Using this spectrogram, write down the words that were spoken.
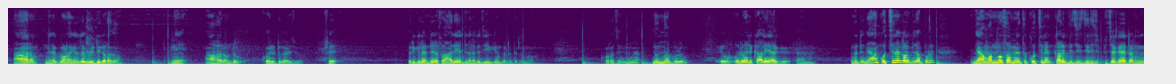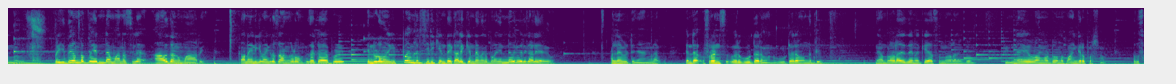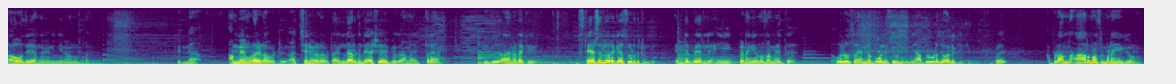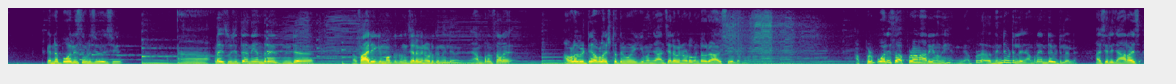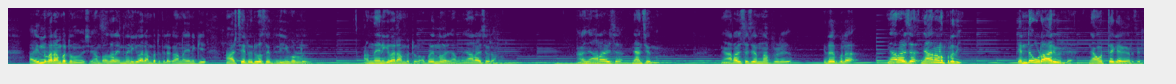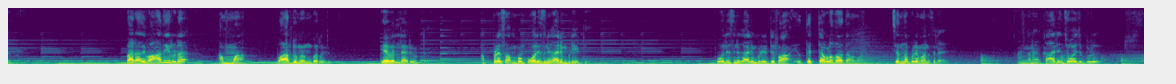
ആഹാരം നിനക്ക് വേണമെങ്കിൽ എന്റെ വീട്ടിൽ കിടക്കാം. നീ ആഹാരം കൊണ്ട് കൊരട്ട് കഴിച്ചു. പക്ഷേ ഒരിക്കലും എന്റെ ഭാര്യയായിട്ട് നിനക്ക് ജീവിക്കാൻ പറ്റത്തില്ലെന്ന് പറഞ്ഞു. കുറച്ച് ഇങ്ങനെ നിന്നപ്പോഴും ഒരുമാതിരി കളിയാക്ക്. എന്നിട്ട് ഞാൻ കൊച്ചിനെ കളിപ്പിച്ചു അപ്പോൾ ഞാൻ വന്ന സമയത്ത് കൊച്ചിനെ കളിപ്പിച്ച് ചിരിപ്പിച്ചൊക്കെ ആയിട്ടാണ് നിന്നത്. അപ്പോൾ ഇത് കണ്ടപ്പോൾ എന്റെ മനസ്സിൽ ആ ഇതങ്ങ് മാറി. കാരണം എനിക്ക് ഭയങ്കര സങ്കടവും ഇതൊക്കെ ആയപ്പോൾ എന്റെ കൂടെ ഇപ്പോൾ എന്തൊരു ചിരിക്കണ്ടേ? കളിക്കണ്ടേ? എന്നൊക്കെ പറഞ്ഞ് എന്നെ ഒരു ഒരു കളിയാകും അല്ല വിട്ട് ഞാൻ അങ്ങനെ എന്റെ ഫ്രണ്ട്സ് ഒരു കൂട്ടുകാരൻ വന്നു. കൂട്ടുകാരൻ വന്നിട്ട് ഞാൻ പറഞ്ഞാൽ ഇതിന് കേസ് എന്ന് പറഞ്ഞപ്പോൾ പിന്നെ ഇവിടെ അങ്ങോട്ട് വന്ന് ഭയങ്കര പ്രശ്നം. അത് സഹോദരി അങ്ങനെയാണ് ഇങ്ങനെയാണെന്ന് പറഞ്ഞു. പിന്നെ അമ്മയും കൂടെ ഇടപെട്ട് അച്ഛനും ഇടപെട്ട് എല്ലാവർക്കും ദേഷ്യമായി പോയി കാരണം ഇത്രയും ഇത് അതിനിടയ്ക്ക് സ്റ്റേഷനിൽ വരെ കേസ് കൊടുത്തിട്ടുണ്ട്. എന്റെ പേരിൽ ഈ പിണങ്ങിയിരുന്ന സമയത്ത് ഒരു ദിവസം എന്നെ പോലീസ് വിളിക്കുന്നു. ഞാൻ അപ്പോൾ ഇവിടെ ജോലിക്ക് നിൽക്കുന്നു അപ്പോൾ അപ്പോൾ അന്ന് ആറ് മാസം പിണങ്ങിക്കുവാണ് എന്നെ പോലീസ് വിളിച്ച് ചോദിച്ച് എടാ ഈ നീ എന്താ നിന്റെ ഭാര്യയ്ക്കും മക്കൾക്കും ചിലവിന് കൊടുക്കുന്നില്ലേ ഞാൻ പറഞ്ഞു സാറേ അവളെ വീട്ടിൽ അവളെ ഇഷ്ടത്തിന് പോയിക്കുമ്പോൾ ഞാൻ ചിലവിന് കൊടുക്കേണ്ട ഒരു ആവശ്യമില്ലെന്ന് പറഞ്ഞു. അപ്പോഴും പോലീസ് അപ്പോഴാണ് അറിയണത്. അപ്പോൾ നിന്റെ വീട്ടിലല്ലേ? ഞാൻ പറയാം എന്റെ വീട്ടിലല്ലേ? ആ ശരി. ഞായറാഴ്ച ഇന്ന് വരാൻ പറ്റുമെന്ന് ചോദിച്ചു. ഞാൻ പറഞ്ഞു സാറേ ഇന്ന് എനിക്ക് വരാൻ പറ്റത്തില്ല. കാരണം എനിക്ക് ആഴ്ചയിൽ ഒരു ദിവസം ലീവ് ഉള്ളു അന്ന് എനിക്ക് വരാൻ പറ്റുള്ളൂ. അപ്പോൾ ഇന്ന് വരും. ഞാൻ പറഞ്ഞു ഞായറാഴ്ച വരാമെന്ന് അങ്ങനെ ഞായറാഴ്ച ഞാൻ ചെന്നു. ഞായറാഴ്ച ചെന്നപ്പോൾ ഇതേപോലെ ഞായറാഴ്ച ഞാനാണ് പ്രതി. എന്റെ കൂടെ ആരുമില്ല. ഞാൻ ഒറ്റയ്ക്കാണ് കയറി ചെല്ലുന്നത് പരാതി വാദിയുടെ അമ്മ വാർഡ് മെമ്പർ ഇവരെല്ലാവരും ഉണ്ട്. അപ്പോഴേ സംഭവം പോലീസിന് കാര്യം പിടികിട്ടി. പോലീസിന് കാര്യം പിടികിട്ടി ഫാ തെറ്റ് അവളെ ഭാഗത്താണെന്ന് ചെന്നപ്പോഴേ മനസ്സിലായി. അങ്ങനെ കാര്യം ചോദിച്ചപ്പോൾ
